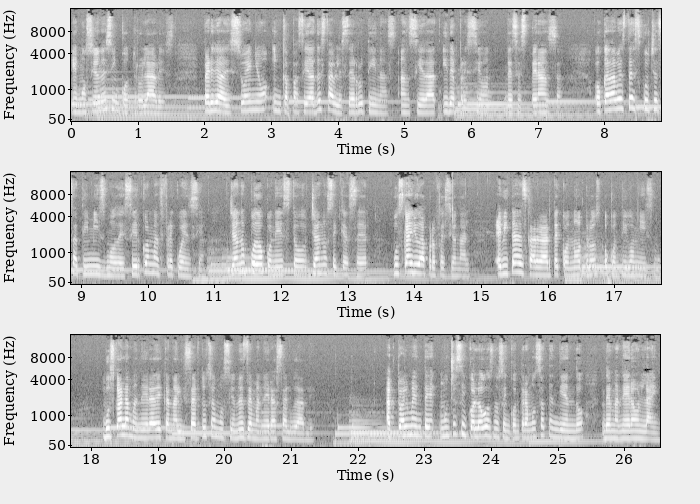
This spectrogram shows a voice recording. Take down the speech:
emociones incontrolables, pérdida de sueño, incapacidad de establecer rutinas, ansiedad y depresión, desesperanza, o cada vez te escuches a ti mismo decir con más frecuencia, ya no puedo con esto, ya no sé qué hacer, busca ayuda profesional, evita descargarte con otros o contigo mismo, busca la manera de canalizar tus emociones de manera saludable. Actualmente, muchos psicólogos nos encontramos atendiendo de manera online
